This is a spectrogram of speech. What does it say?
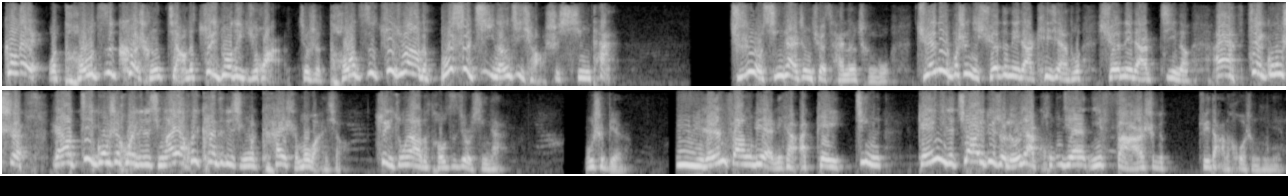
各位，我投资课程讲的最多的一句话就是：投资最重要的不是技能技巧，是心态。只有心态正确才能成功，绝对不是你学的那点 K 线图，学的那点技能。哎呀，这公式，然后这公式会了就行了。哎呀，会看这个就行了。开什么玩笑？最重要的投资就是心态，不是别的。与人方便，你看啊，给进。给你的交易对手留下空间，你反而是个最大的获胜空间。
